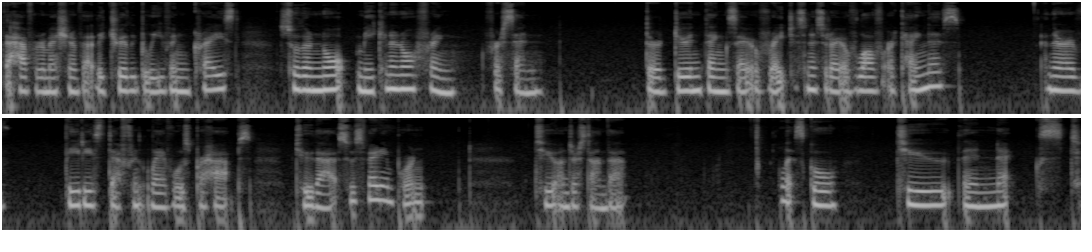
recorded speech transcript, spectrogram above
that have a remission of that. They truly believe in Christ, so they're not making an offering for sin. They're doing things out of righteousness or out of love or kindness, and there are various different levels, perhaps, to that. So it's very important to understand that. Let's go to the next.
